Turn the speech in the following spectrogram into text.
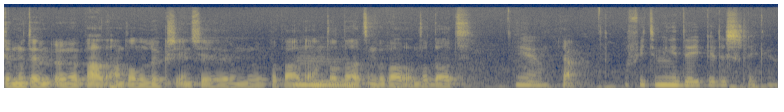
er moet een, een bepaald aantal lux in zitten, er moet een bepaald Mm. aantal dat, een bepaald aantal dat. Ja. Ja. Of vitamine D-pillen slikken.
